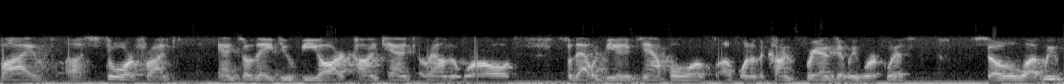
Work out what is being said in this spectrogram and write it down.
Vive uh, storefront, and so they do VR content around the world. So that would be an example of, of one of the con- brands that we work with. So uh, we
